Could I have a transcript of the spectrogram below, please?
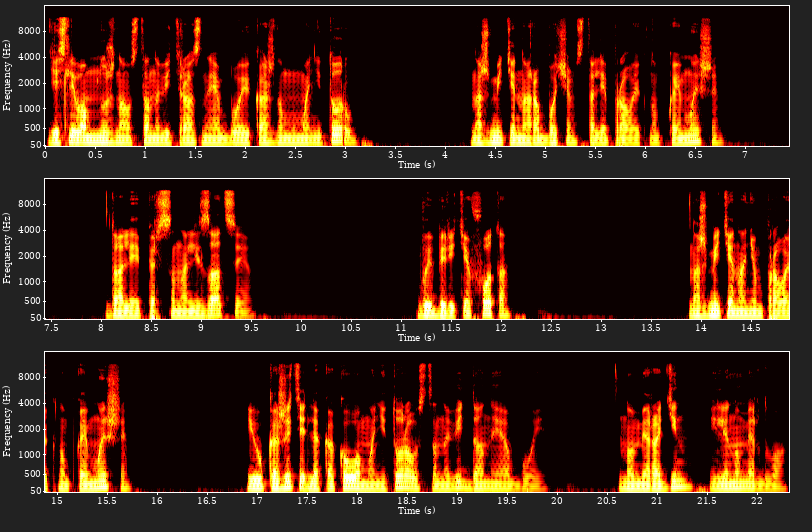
Если вам нужно установить разные обои каждому монитору, нажмите на рабочем столе правой кнопкой мыши, далее персонализация, выберите фото, нажмите на нем правой кнопкой мыши и укажите для какого монитора установить данные обои, номер один или номер два.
